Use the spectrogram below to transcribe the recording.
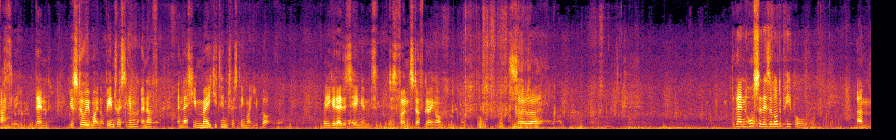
athlete, then your story might not be interesting en enough unless you make it interesting. Like you've got really good editing and just fun stuff going on. So, uh, but then also there's a lot of people um,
